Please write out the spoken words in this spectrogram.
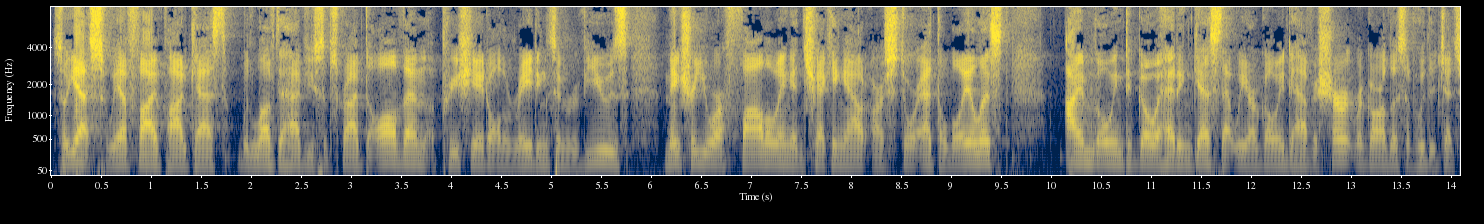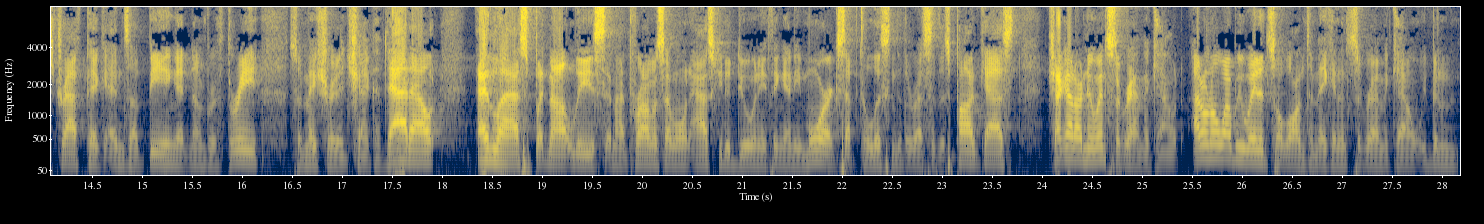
So, yes, we have five podcasts. Would love to have you subscribe to all of them. Appreciate all the ratings and reviews. Make sure you are following and checking out our store at The Loyalist. I'm going to go ahead and guess that we are going to have a shirt, regardless of who the Jets draft pick ends up being at number three. So make sure to check that out. And last but not least, and I promise I won't ask you to do anything anymore except to listen to the rest of this podcast, check out our new Instagram account. I don't know why we waited so long to make an Instagram account. We've been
